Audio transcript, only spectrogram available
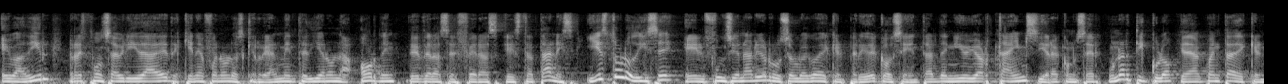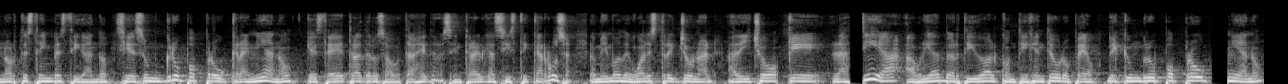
evadir responsabilidades de quienes fueron los que realmente dieron la orden desde las esferas estatales. Y esto lo dice el funcionario ruso luego de que el periódico occidental de New York Times diera a conocer un artículo que da cuenta de que el norte está investigando si es un grupo pro-ucraniano que esté detrás de los sabotajes de la central gasística rusa. Lo mismo de Wall Street Journal ha dicho que la CIA habría advertido al contingente europeo de que un grupo pro-ucraniano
